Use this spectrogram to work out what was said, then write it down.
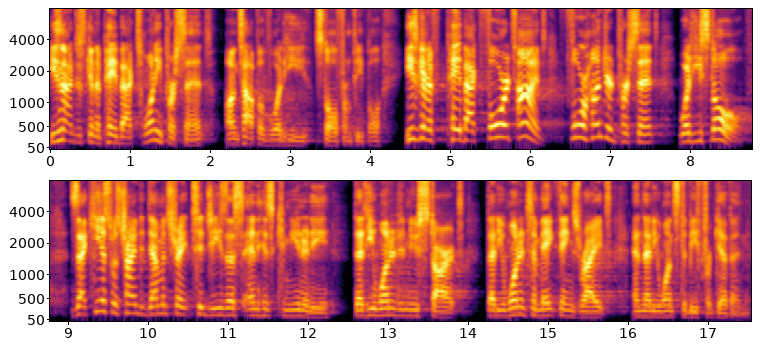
He's not just going to pay back 20% on top of what he stole from people. He's going to pay back four times, 400% what he stole. Zacchaeus was trying to demonstrate to Jesus and his community that he wanted a new start, that he wanted to make things right, and that he wants to be forgiven.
